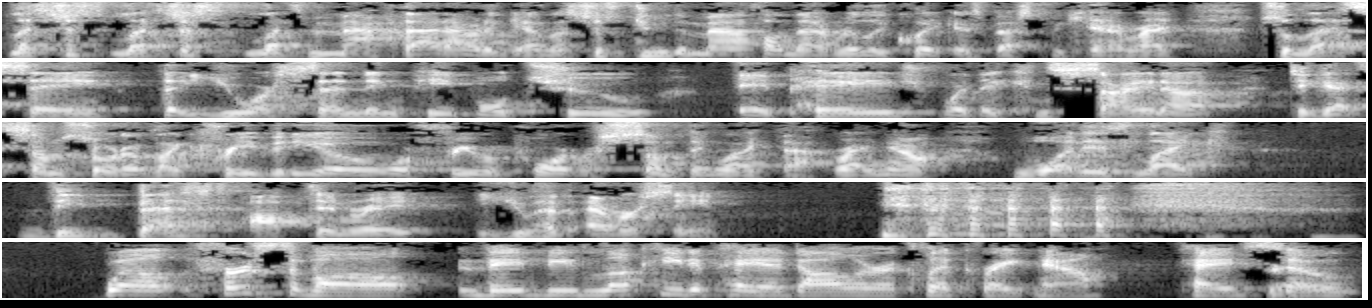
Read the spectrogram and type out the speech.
let's just, let's just, let's map that out again. Let's just do the math on that really quick as best we can, right? So let's say that you are sending people to a page where they can sign up to get some sort of like free video or free report or something like that right now. What is like the best opt in rate you have ever seen? well, first of all, they'd be lucky to pay a dollar a click right now. Okay, so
